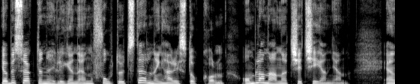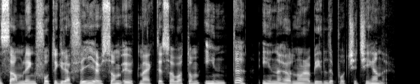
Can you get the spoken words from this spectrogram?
Jag besökte nyligen en fotoutställning här i Stockholm om bland annat Tjetjenien. En samling fotografier som utmärktes av att de inte innehöll några bilder på tjetjener.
